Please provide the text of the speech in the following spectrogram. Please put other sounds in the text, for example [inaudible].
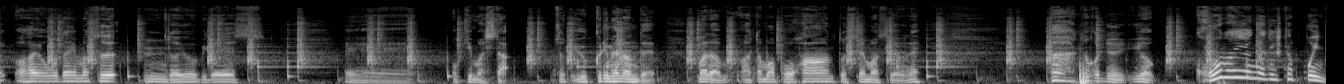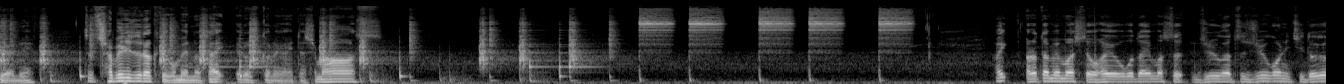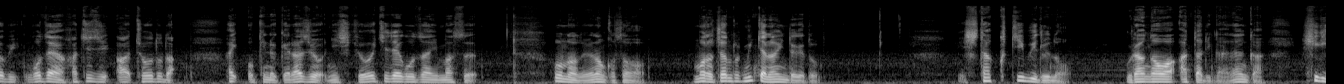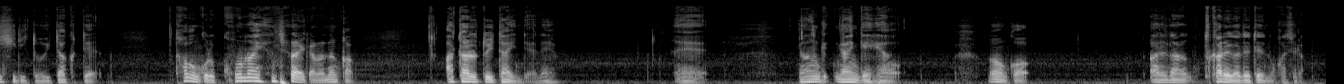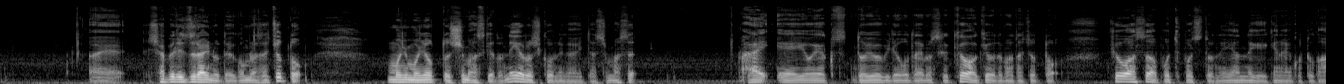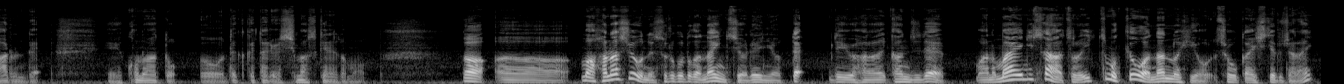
はい、おはようございます。うん、土曜日です。えー、起きました。ちょっとゆっくりめなんで、まだ頭ポハーンとしてますけどね。はあ、なんかね、いや、口内炎ができたっぽいんだよね。ちょっと喋りづらくてごめんなさい。よろしくお願いいたします。はい。改めましておはようございます。10月15日土曜日午前8時、あ、ちょうどだ。はい。起き抜けラジオ西京一でございます。そうなんだよ。なんかさ、まだちゃんと見てないんだけど、下唇の裏側あたりがなんかヒリヒリと痛くて、多分これ口内炎じゃないかな。なんか当たると痛いんだよね。えー、ガンゲ、ガンゲヘル。なんか、あれだ、疲れが出てんのかしら。えー、喋りづらいのでごめんなさい。ちょっと、もにもにょっとしますけどね。よろしくお願いいたします。はい、えー、ようやく土曜日でございますけど、今日は今日でまたちょっと、今日明日はポチポチとね、やんなきゃいけないことがあるんで、えー、この後、出かけたりはしますけれども、ああまあ話をね、することがないんですよ、例によって。っていう話感じで、あの前にさ、そのいつも今日は何の日を紹介してるじゃない？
